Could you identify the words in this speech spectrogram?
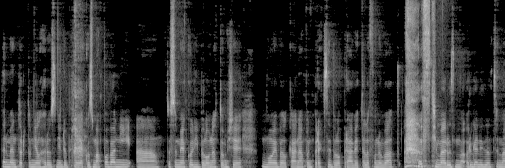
ten mentor to měl hrozně dobře jako zmapovaný a to se mi jako líbilo na tom, že moje velká náplň praxe bylo právě telefonovat s těma různýma organizacemi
